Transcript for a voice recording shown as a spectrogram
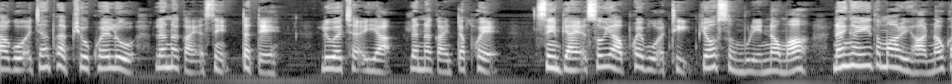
တာကိုအကြမ်းဖက်ဖြိုခွဲလို့လက်နက်ကင်အဆင့်တက်တယ်လူဝက်ချက်အရလက်နက်ကင်တက်ဖွဲ့စင်ပြိုင်အစိုးရဖွဲ့ဖို့အထိပြောဆိုမှုတွေနောက်မှာနိုင်ငံရေးသမားတွေဟာနောက်က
